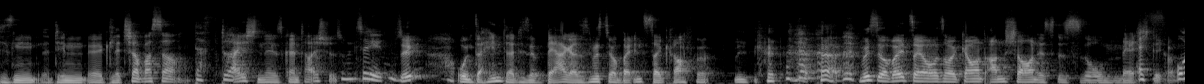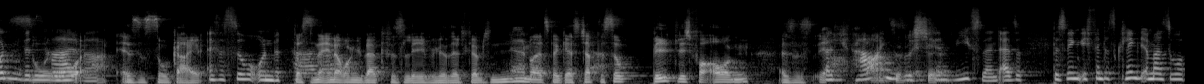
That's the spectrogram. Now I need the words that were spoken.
diesen, den äh, Gletscherwasser. Das- Teich, ne, ist kein Teich, ist ein See. See. Und dahinter diese Berge, das müsst ihr auch bei Instagram müsst ihr auch bei Instagram auf unserem Account anschauen. Es ist so mächtig. Es ist unbezahlbar. So, es ist so geil. Es ist so unbezahlbar. Das ist eine Erinnerung, die bleibt fürs Leben. Das ich, glaube ich, niemals vergessen. Ich habe das so bildlich vor Augen. Es ist ja, weil die Farben so intensiv sind. Also deswegen, ich finde, es klingt immer so,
